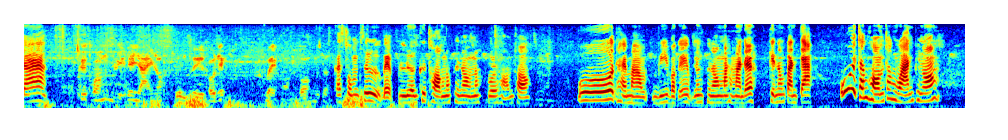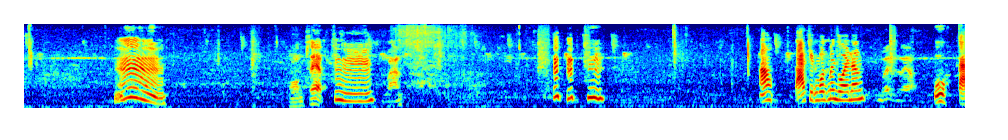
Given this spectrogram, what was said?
จ้า คือท้องหลีได้ใหญ่เนาะซื้อเขาเด็กกล้วยหอมทองนี่ก็กระสมซื้อแบบเหลืองคือทองเนาะพี่น้องเนาะกล้วยหอมทอง ปูดให้มาวีบักเอฟหนึงพี่น้องมามาเด้อกินน้ำกันจ้าอุ้ยทั้งหอมทั้งหวานพี่น้อง อืมหอมแซ่บอืมหวานอืมเอาตากินหมดไม่หน่วยหนึงเมื่อแล้วอู้ตา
